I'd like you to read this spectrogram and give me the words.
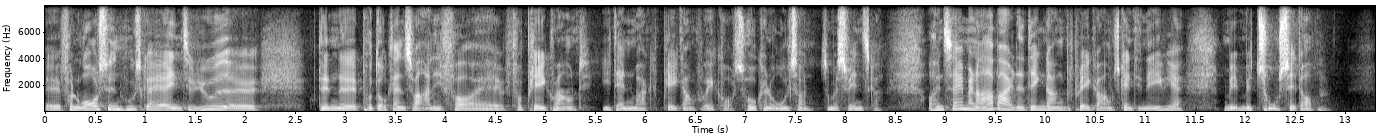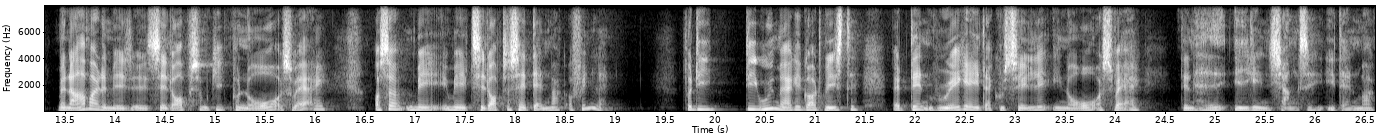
Øh, for nogle år siden husker jeg, at jeg interviewede øh, den øh, produktansvarlige for, for Playground i Danmark, Playground Records, Håkan Olsson, som er svensker. Og han sagde, at man arbejdede dengang på Playground Scandinavia med, med to setup. Man arbejdede med et setup, som gik på Norge og Sverige, og så med, med et setup, der sagde Danmark og Finland. Fordi de udmærket godt vidste, at den reggae, der kunne sælge i Norge og Sverige, den havde ikke en chance i Danmark.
